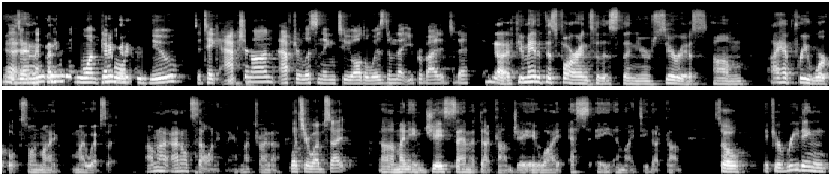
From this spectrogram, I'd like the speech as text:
Yeah, Is there anything any- that you want people anybody- to do to take action on after listening to all the wisdom that you provided today? yeah, if you made it this far into this, then you're serious. Um, I have free workbooks on my my website. I'm not. I don't sell anything. I'm not trying to What's your website? uh, my name, jaysamit.com, J A Y S A M I T.com. So if you're reading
